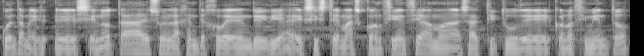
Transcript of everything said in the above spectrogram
cuéntame, eh, ¿se nota eso en la gente joven de hoy día? ¿Existe más conciencia, más actitud de conocimiento?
